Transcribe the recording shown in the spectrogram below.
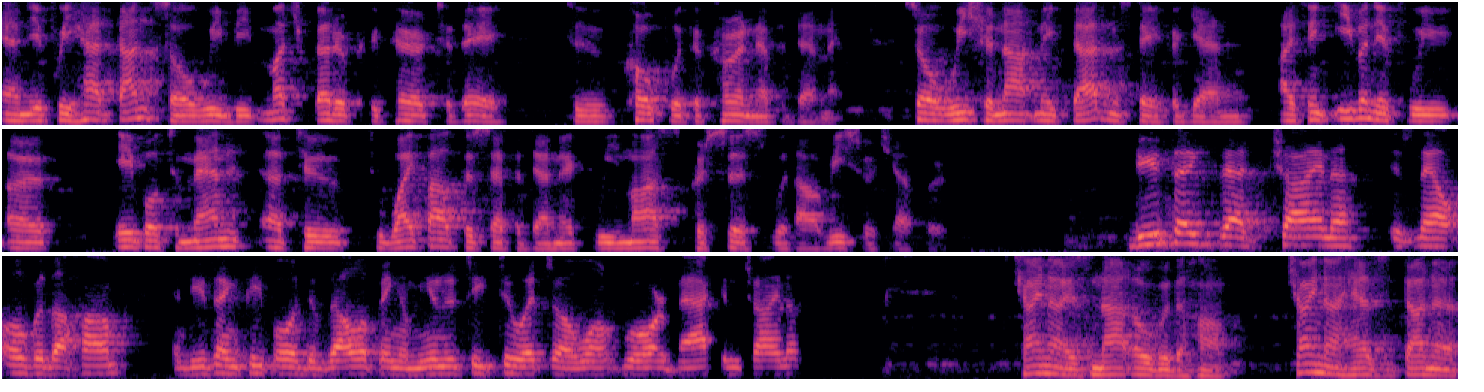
And if we had done so, we'd be much better prepared today to cope with the current epidemic. So we should not make that mistake again I think even if we are able to manage uh, to to wipe out this epidemic, we must persist with our research effort. Do you think that China is now over the hump? And do you think people are developing immunity to it so it won't roar back in China? China is not over the hump. China has done an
